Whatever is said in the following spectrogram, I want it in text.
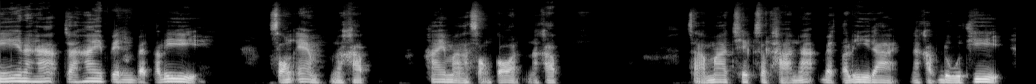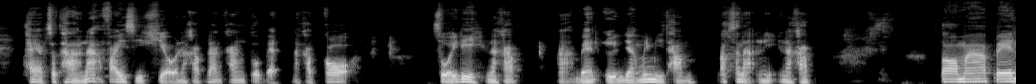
นี้นะฮะจะให้เป็นแบตเตอรี่ 2 แอมป์นะครับให้มา 2 ก้อนนะครับ สามารถเช็คสถานะแบตเตอรี่ได้นะครับ ดูที่ แถบสถานะไฟสีเขียวนะครับ ด้านข้างตัวแบตนะครับ ก็สวยดีนะครับแบรนด์อื่นยังไม่มีทำลักษณะนี้นะครับ ต่อมาเป็น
